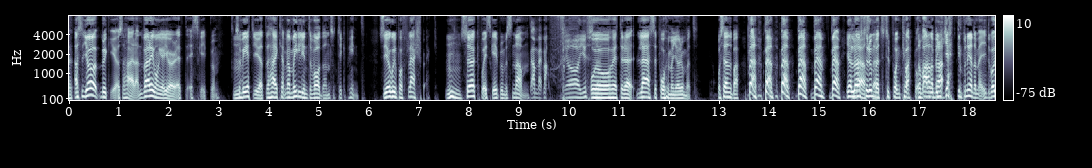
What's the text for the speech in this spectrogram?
Eh, Alltså jag brukar göra så här. varje gång jag gör ett escape room, så Mm. vet jag ju att det här kan, man vill ju inte vara den som trycker på hint. Så jag går in på Flashback, Mm. söker på escape roomets namn, ja, men, ja, just och vad heter det, läser på hur man gör rummet. Och sen bara bam, bam, bam, bam, bam, bam! Jag löste Löste. rummet typ på en kvart och De alla andra- blev jätteimponerade av mig. Det var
